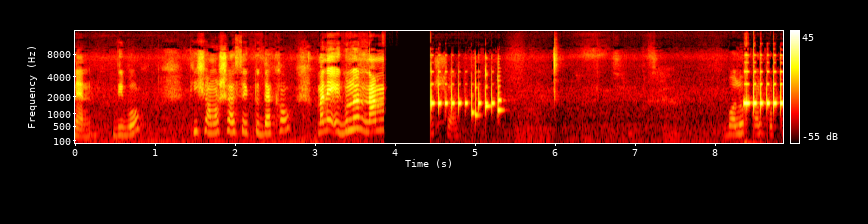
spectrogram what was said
নেন, দিব। কি সমস্যা আছে একটু দেখাও। মানে এগুলোর নাম বলো কল করতে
